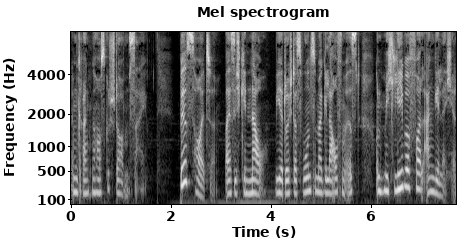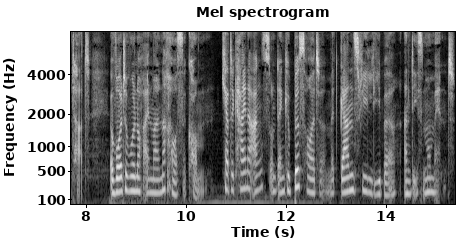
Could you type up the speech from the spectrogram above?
im Krankenhaus gestorben sei. Bis heute weiß ich genau, wie er durch das Wohnzimmer gelaufen ist und mich liebevoll angelächelt hat. Er wollte wohl noch einmal nach Hause kommen. Ich hatte keine Angst und denke bis heute mit ganz viel Liebe an diesen Moment.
